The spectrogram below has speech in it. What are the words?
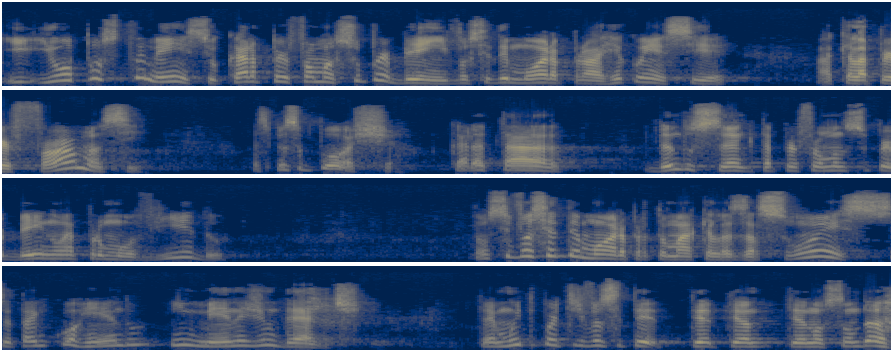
E, e, o oposto também, se o cara performa super bem e você demora para reconhecer aquela performance, as pessoas, poxa, o cara está dando sangue, está performando super bem, não é promovido. Então, se você demora para tomar aquelas ações, você está incorrendo em managing debt. Então, é muito importante você ter, ter, ter, ter noção da,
